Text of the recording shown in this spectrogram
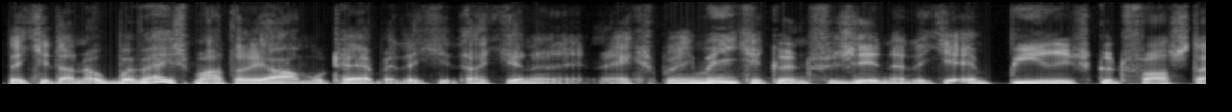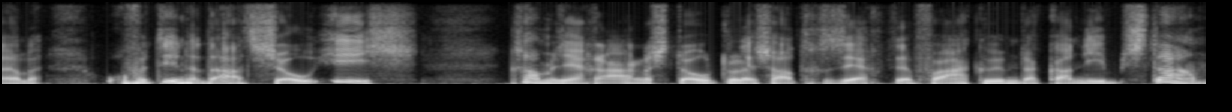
dat je dan ook bewijsmateriaal moet hebben. Dat je, dat je een experimentje kunt verzinnen, dat je empirisch kunt vaststellen of het inderdaad zo is. Ik zou maar zeggen, Aristoteles had gezegd, een vacuüm dat kan niet bestaan.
